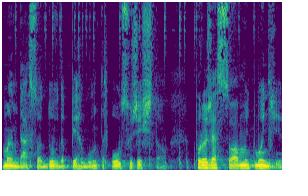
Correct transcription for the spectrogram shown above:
mandar sua dúvida, pergunta ou sugestão. Por hoje é só, muito bom dia.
